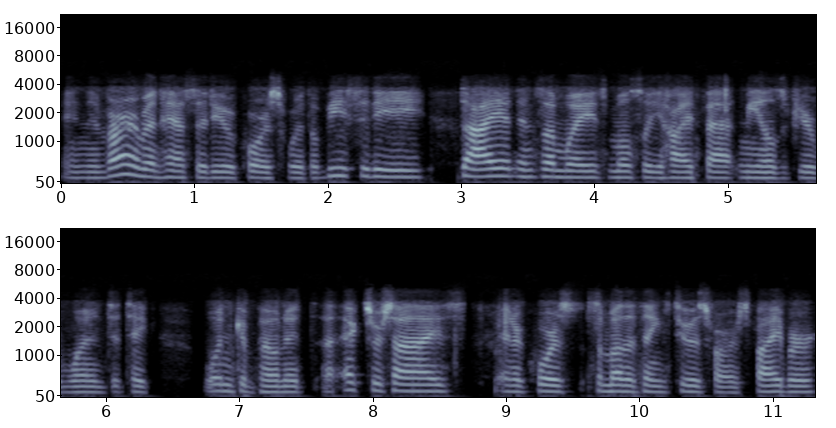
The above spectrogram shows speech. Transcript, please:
And the environment has to do, of course, with obesity, diet in some ways, mostly high fat meals if you're wanting to take one component, uh, exercise, and of course, some other things too as far as fiber.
